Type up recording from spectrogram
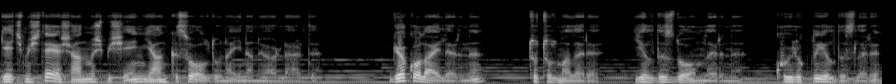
geçmişte yaşanmış bir şeyin yankısı olduğuna inanıyorlardı. Gök olaylarını, tutulmaları, yıldız doğumlarını, kuyruklu yıldızları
